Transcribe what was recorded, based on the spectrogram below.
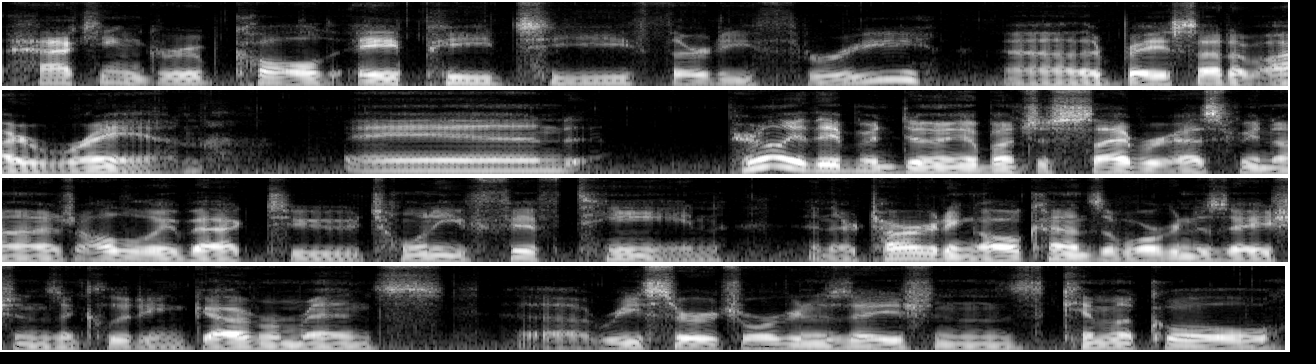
hacking group called APT 33. Uh, they're based out of Iran. And apparently they've been doing a bunch of cyber espionage all the way back to 2015. And they're targeting all kinds of organizations, including governments, uh, research organizations, chemical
